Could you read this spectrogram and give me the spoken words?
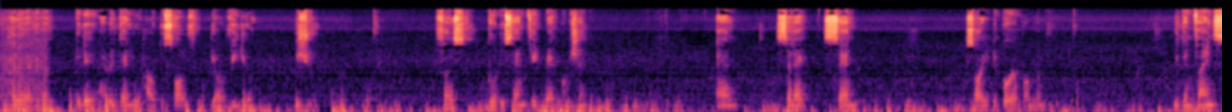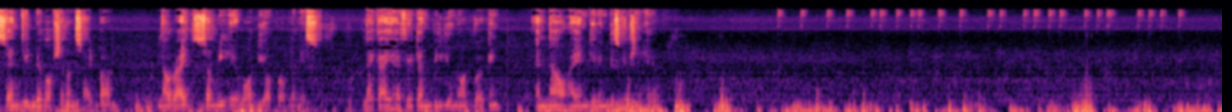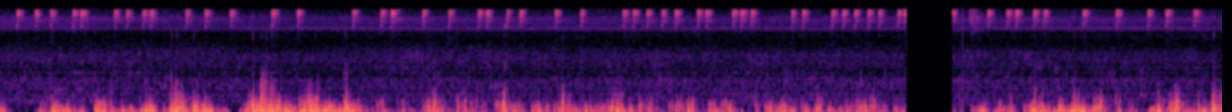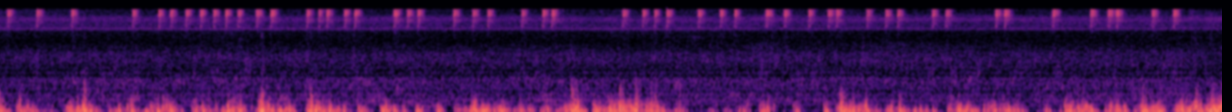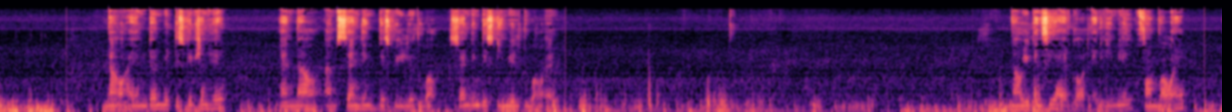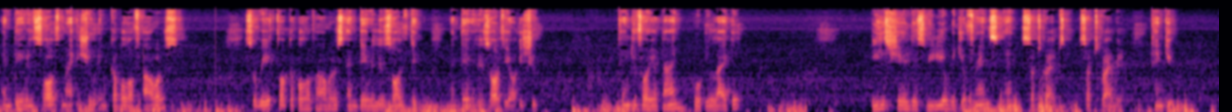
Hello everyone, today I will tell you how to solve your video issue. First, go to send feedback option and select send sorry report a problem. You can find send feedback option on sidebar. Now write summary here what your problem is. Like I have written video not working and now I am giving description here. Now I am done with description here. And now I'm sending this video to wow sending this email to WowApp. Now you can see I have got an email from WowApp and they will solve my issue in couple of hours. So wait for a couple of hours and they will resolve it and they will resolve your issue. Thank you for your time. Hope you like it please share this video with your friends and subscribe subscribe it. Thank you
